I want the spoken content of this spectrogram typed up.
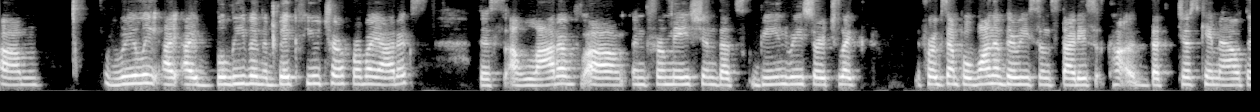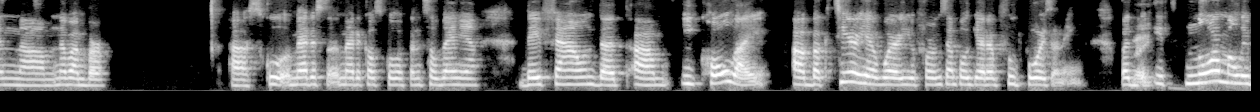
um, really I, I believe in a big future of probiotics. There's a lot of um, information that's being researched. Like, for example, one of the recent studies that just came out in um, November uh, school medicine medical school of pennsylvania they found that um, e coli a bacteria where you for example get a food poisoning but right. it's normally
